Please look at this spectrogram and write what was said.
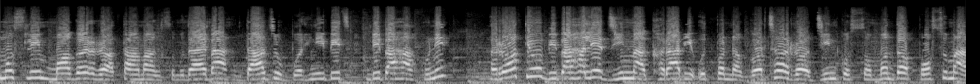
मुस्लिम मगर र तामाङ समुदायमा दाजु बहिनी बीच विवाह हुने र त्यो विवाहले जिनमा खराबी उत्पन्न गर्छ र जिनको सम्बन्ध पशुमा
